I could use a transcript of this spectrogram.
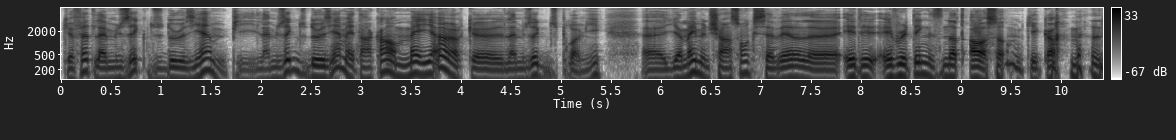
qui a fait la musique du deuxième, puis la musique du deuxième est encore meilleure que la musique du premier. Euh, Il y a même une chanson qui s'appelle euh, It- Everything is Not Awesome, qui est carrément le,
